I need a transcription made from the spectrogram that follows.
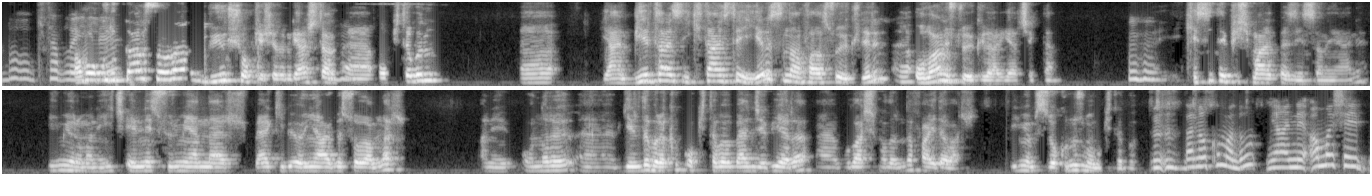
bu kitapla ama ilgili. okuduktan sonra büyük şok yaşadım. Gerçekten Hı hı. e, o kitabın e, yani bir tanesi iki tanesi değil yarısından fazla öykülerin e, olağanüstü öyküler gerçekten. Hı hı. Kesinlikle pişman etmez insanı yani. Bilmiyorum hani hiç eline sürmeyenler, belki bir ön yargısı olanlar hani onları e, geride bırakıp o kitaba bence bir ara e, bulaşmalarında fayda var. Bilmiyorum siz okudunuz mu bu kitabı? Ben okumadım. Yani ama şey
